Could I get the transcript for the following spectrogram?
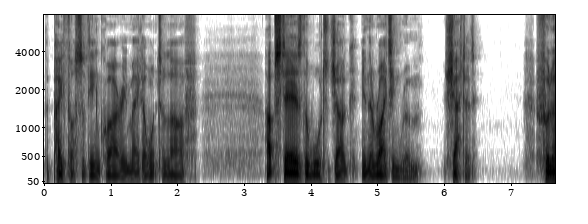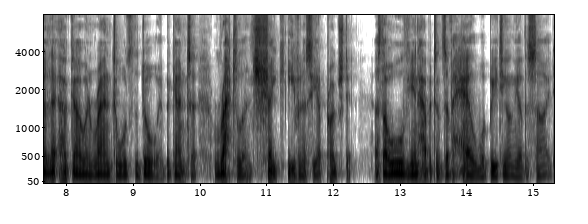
The pathos of the inquiry made her want to laugh. Upstairs, the water jug in the writing room shattered. Fuller let her go and ran towards the door. It began to rattle and shake even as he approached it, as though all the inhabitants of hell were beating on the other side.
